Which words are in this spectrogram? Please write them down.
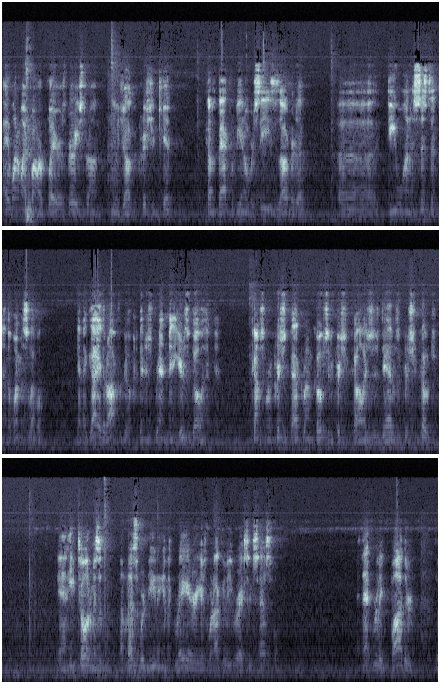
I had one of my former players, very strong evangelical Christian kid, comes back from being overseas, is offered a uh, D1 assistant in the women's level, and the guy that offered to him had been his friend many years ago, and, and comes from a Christian background, coached at a Christian college. His dad was a Christian coach, and he told him, he said unless we're dealing in the gray areas, we're not going to be very successful. And that really bothered the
